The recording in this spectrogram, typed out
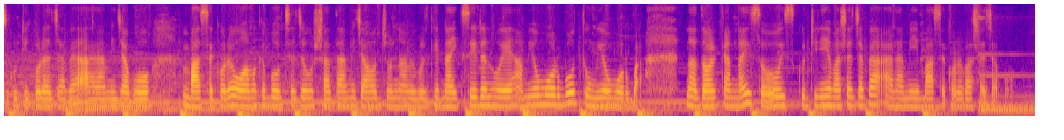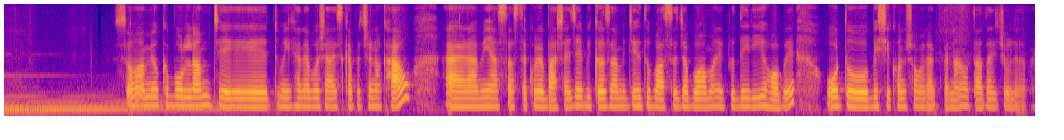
স্কুটি করে যাবে। আর আমি যাব বাসে করে। ও আমাকে বলছে যে ওর সাথে আমি যাওয়ার জন্য। আমি বলি কি, না অ্যাক্সিডেন্ট হয়ে আমিও মরবো তুমিও মরবা। না দরকার নাই। সো ও স্কুটি নিয়ে বাসায় যাবে আর আমি বাসে করে বাসায় যাব। সো আমি ওকে বললাম যে, তুমি এখানে বসে আইস ক্যাপাচিনো খাও আর আমি আস্তে আস্তে করে বাসায় যাই বিকজ আমি যেহেতু বাসে যাব, আমার একটু দেরি হবে। ও তো বেশিক্ষণ সময় লাগবে না, ও তাড়াতাড়ি চলে যাবে।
